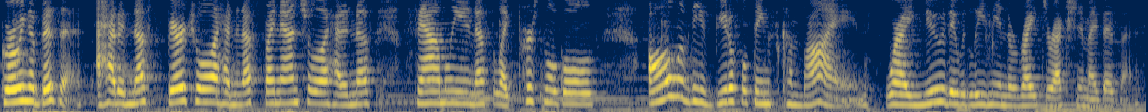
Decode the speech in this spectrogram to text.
growing a business. I had enough spiritual, I had enough financial, I had enough family, enough like personal goals. All of these beautiful things combined where I knew they would lead me in the right direction in my business.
